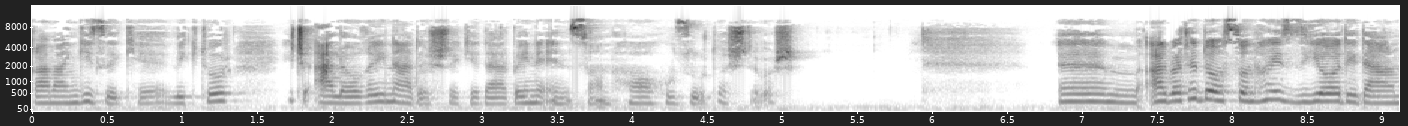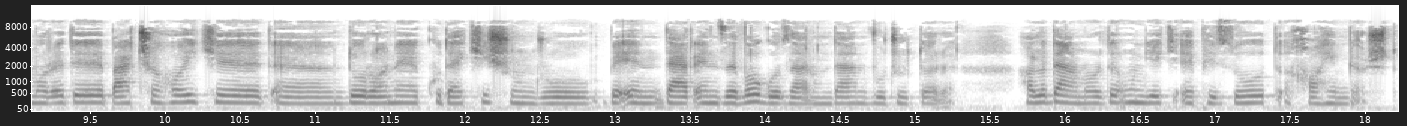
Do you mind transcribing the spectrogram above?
غمانگیزه که ویکتور هیچ علاقه ای نداشته که در بین انسان ها حضور داشته باشه. البته داستان های زیادی در مورد بچه هایی که دوران کودکیشون رو در انزوا گذروندن وجود داره. حالا در مورد اون یک اپیزود خواهیم داشت.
